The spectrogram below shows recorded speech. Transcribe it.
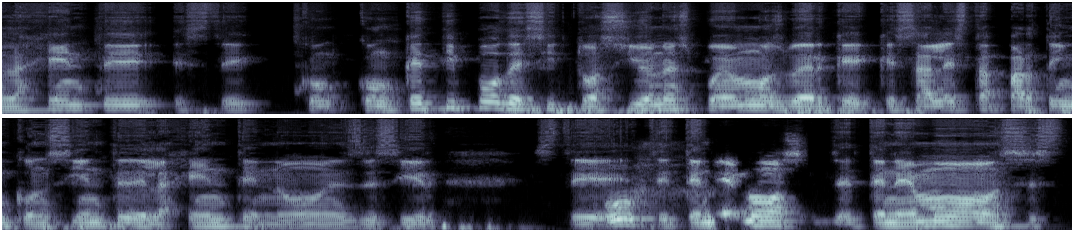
la gente, este, con, qué tipo de situaciones podemos ver que, sale esta parte inconsciente de la gente, ¿no? Es decir, este, tenemos, tenemos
